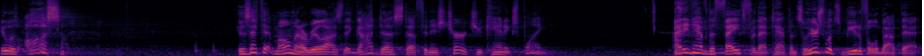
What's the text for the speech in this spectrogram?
it was awesome. It was at that moment I realized that God does stuff in His church you can't explain. I didn't have the faith for that to happen. So here's what's beautiful about that.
